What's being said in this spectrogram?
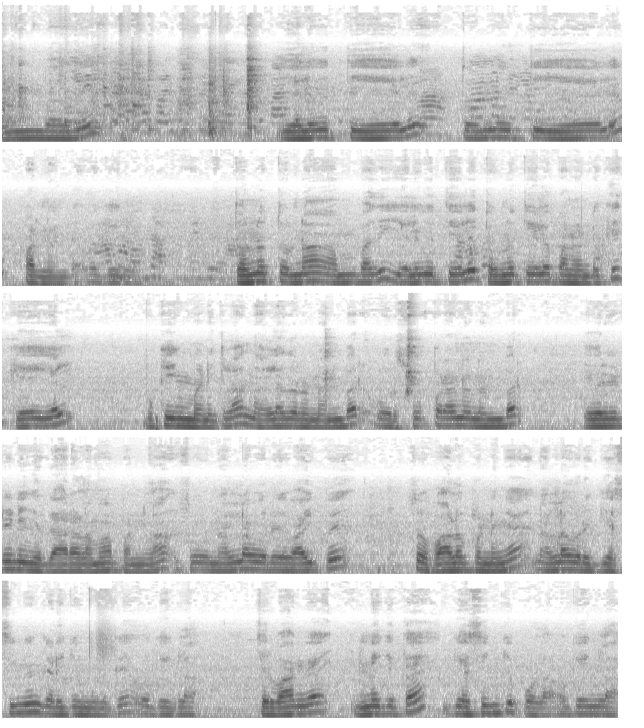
ஐம்பது எழுபத்தி ஏழு தொண்ணூற்றி ஏழு பன்னெண்டு ஓகேங்களா தொண்ணூத்தொன்னா ஐம்பது எழுபத்தேழு தொண்ணூற்றி ஏழு பன்னெண்டுக்கு கேஎல் புக்கிங் பண்ணிக்கலாம். நல்லதொரு நண்பர் ஒரு சூப்பரான நண்பர். இவர்கிட்ட நீங்கள் தாராளமாக பண்ணலாம். ஸோ நல்ல ஒரு வாய்ப்பு. ஸோ ஃபாலோ பண்ணுங்கள் நல்ல ஒரு கெஸ்ஸிங்கும் கிடைக்கும் உங்களுக்கு. ஓகேங்களா சரி வாங்க. இன்றைக்கித்த கெஸ்ஸிங்க்கு போகலாம் ஓகேங்களா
